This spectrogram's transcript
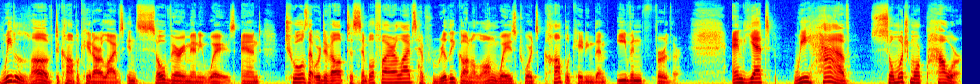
We love to complicate our lives in so very many ways, and tools that were developed to simplify our lives have really gone a long ways towards complicating them even further. And yet, we have so much more power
